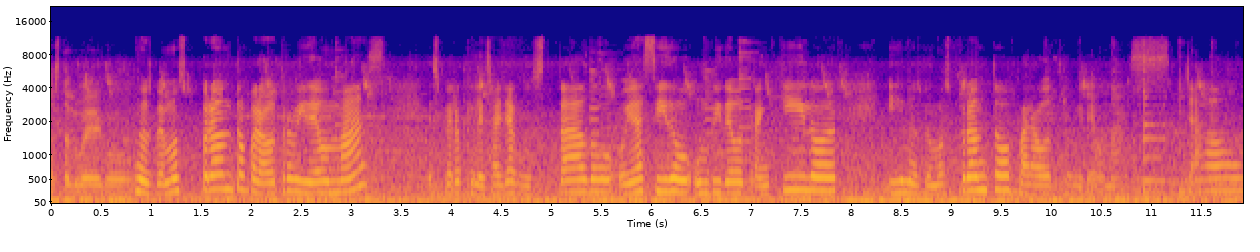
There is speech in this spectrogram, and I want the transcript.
hasta luego. Nos vemos pronto para otro video más. Espero que les haya gustado. Hoy ha sido un video tranquilo y nos vemos pronto para otro video más. Chao.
